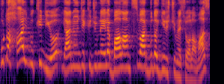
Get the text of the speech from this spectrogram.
Burada halbuki diyor. Yani önceki cümleyle bağlantısı var. Bu da giriş cümlesi olamaz.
